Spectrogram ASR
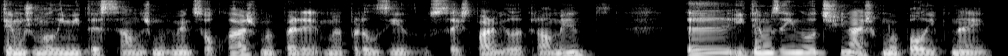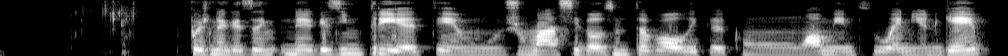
temos uma limitação dos movimentos oculares, uma, para, uma paralisia do sexto par bilateralmente, uh, e temos ainda outros sinais, como a polipneia. Depois, na, na gasimetria, temos uma acidose metabólica com um aumento do anion gap,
